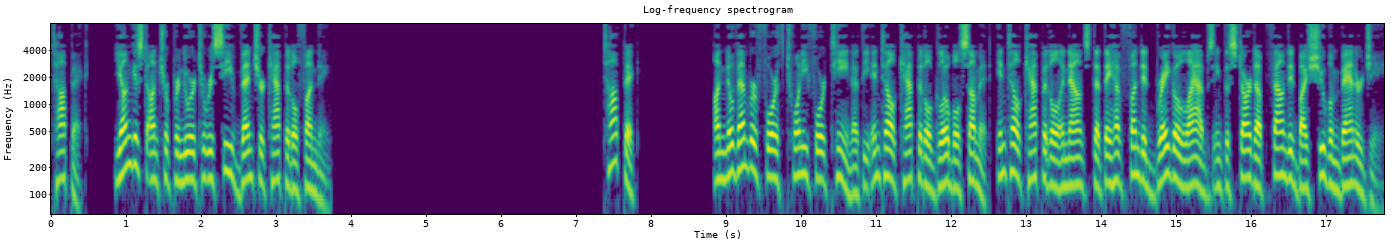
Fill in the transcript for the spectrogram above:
Topic. Youngest entrepreneur to receive venture capital funding On November 4, 2014 at the Intel Capital Global Summit, Intel Capital announced that they have funded Braigo Labs Inc. the startup founded by Shubham Banerjee.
